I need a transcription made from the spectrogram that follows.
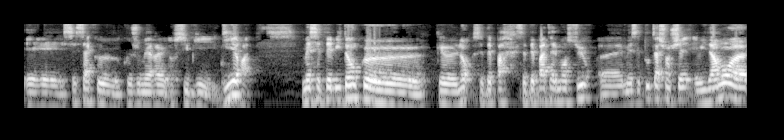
Et c'est ça que, que je m'aimerais aussi dire mais c'est évident que, que non, c'était pas, c'était pas tellement sûr, euh, mais c'est tout a changé. Évidemment, euh,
